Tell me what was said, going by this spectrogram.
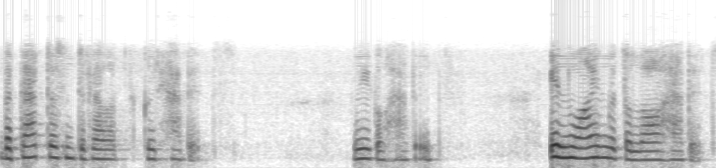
But that doesn't develop good habits, legal habits, in line with the law habits.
